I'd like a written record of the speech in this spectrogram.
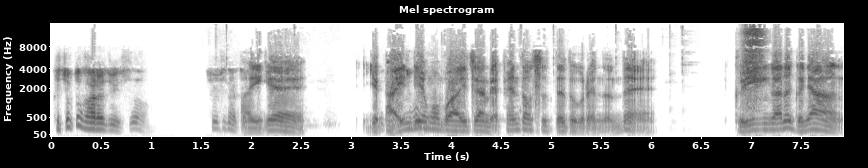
그쪽도 가려져 있어. 출신 날짜. 아, 이게, 이게 바인딩 오브 아이즈랑 레펜더스 때도 그랬는데, 그 인간은 그냥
